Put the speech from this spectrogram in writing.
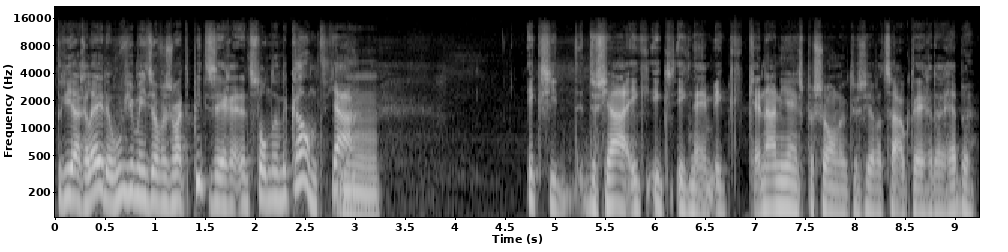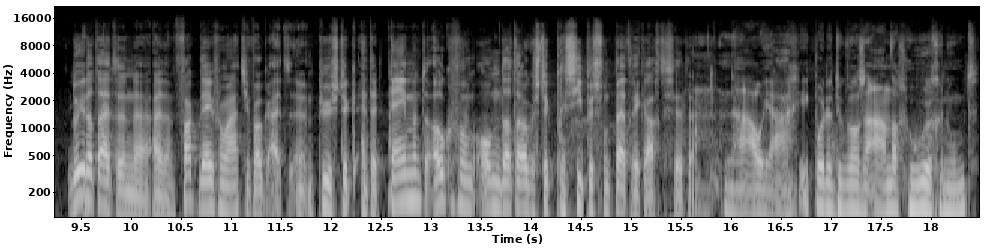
drie jaar geleden hoef je me iets over Zwarte Piet te zeggen. En het stond in de krant. Ja, Mm. Ik zie, dus ja, ik, ik, ik neem, ik ken haar niet eens persoonlijk. Dus ja, wat zou ik tegen haar hebben? Doe je dat uit een, eh, uit een vakdeformatie of ook uit een puur stuk entertainment? Ook omdat er ook een stuk principes van Patrick achter zitten? Nou ja, ik word natuurlijk wel eens een aandachtshoer genoemd.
